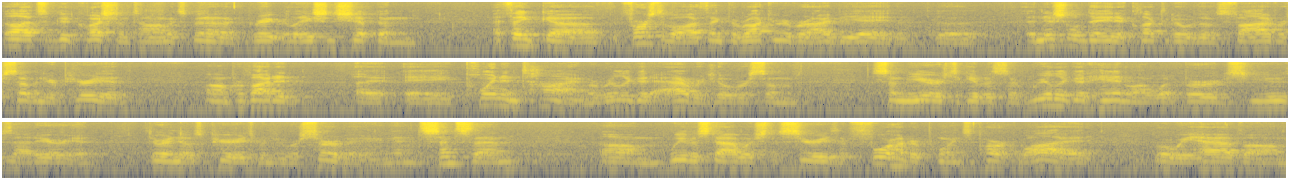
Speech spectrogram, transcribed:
Well, that's a good question, Tom. It's been a great relationship, and I think, uh, first of all, I think the Rocky River IBA, the, the initial data collected over those five or seven year period um, provided a, a, point in time, a really good average over some, some years to give us a really good handle on what birds use that area during those periods when you were surveying. And since then, um, we've established a series of 400 points park-wide where we have um,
